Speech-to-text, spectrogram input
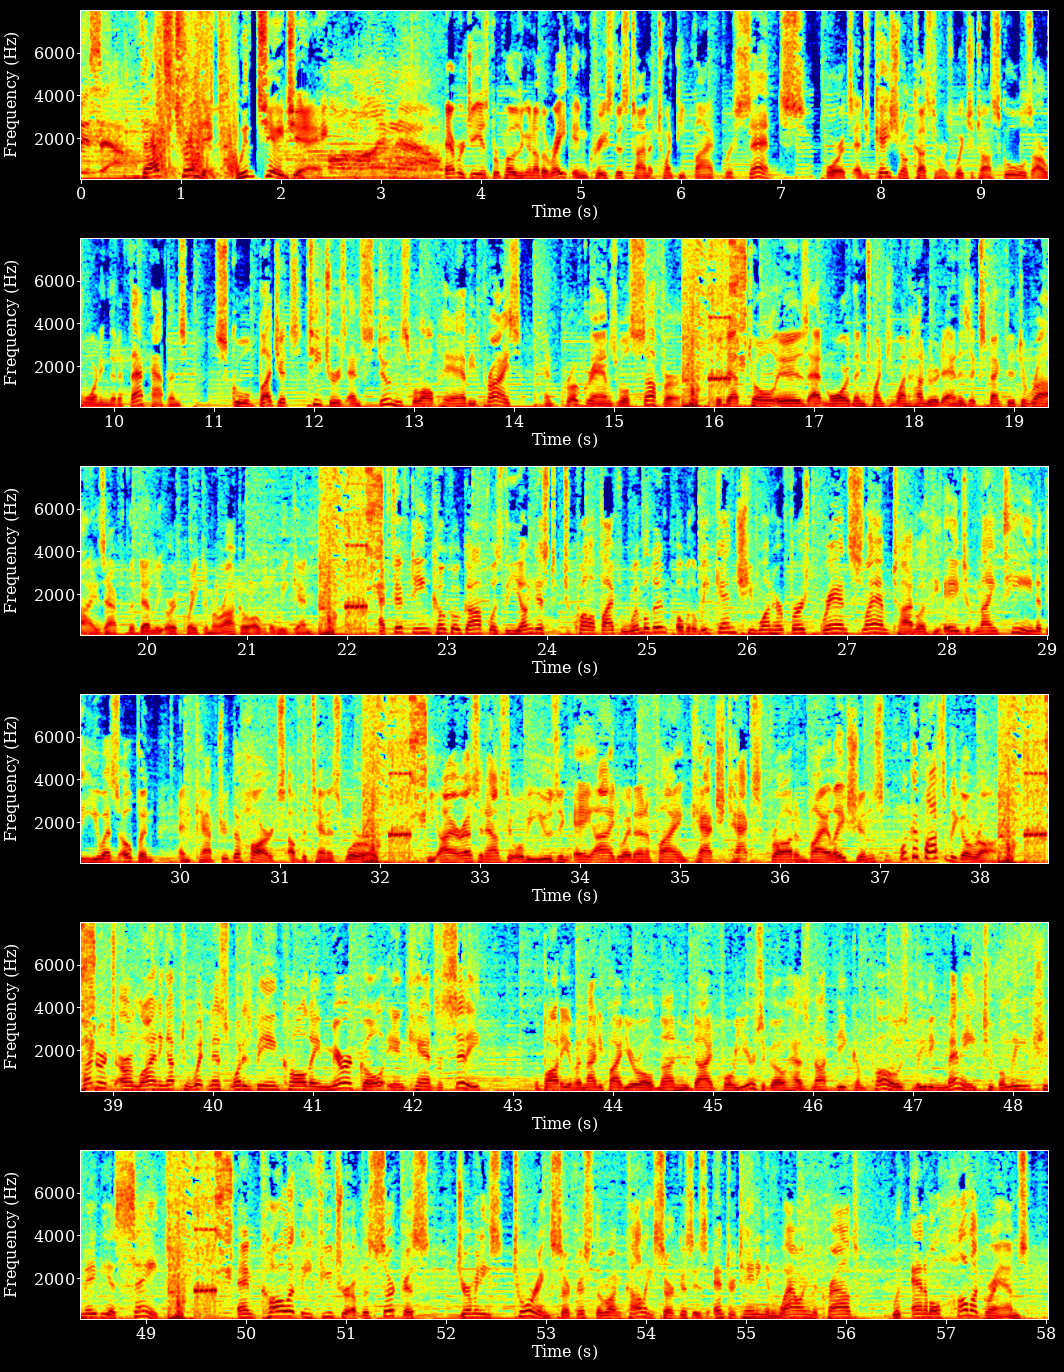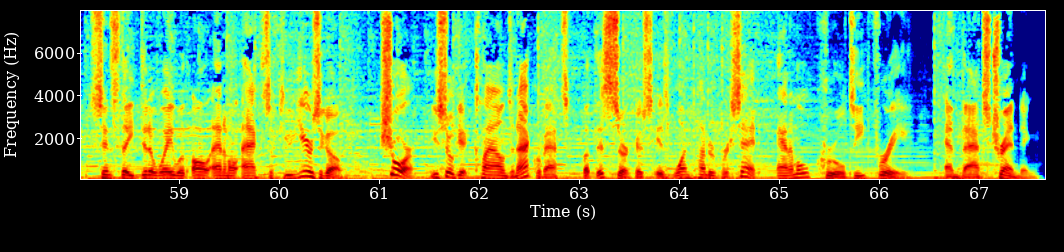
this app. That's trending with JJ. Online now. Evergy is proposing another rate increase, this time at 25% for its educational customers. Wichita schools are warning that if that happens, school budgets, teachers, and students will all pay a heavy price and programs will suffer. The death toll is at more than 2,100 and is expected to rise after the deadly earthquake in Morocco over the weekend. At 15, Coco Gauff was the youngest to qualify for Wimbledon. Over the weekend, she won her first Grand Slam title at the age of 19 at the U.S. Open and captured the hearts of the tennis world. The IRS announced it will be using AI to identify and catch tax fraud and violations. What could possibly go wrong? Hundreds are lining up to witness what is being called a miracle in Kansas City. The body of a 95 year old nun who died four years ago has not decomposed, leading many to believe she may be a saint. And call it the future of the circus. Germany's touring circus, the Roncalli Circus, is entertaining and wowing the crowds with animal holograms since they did away with all animal acts a few years ago. Sure, you still get clowns and acrobats, but this circus is 100% animal cruelty free. And that's trending.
